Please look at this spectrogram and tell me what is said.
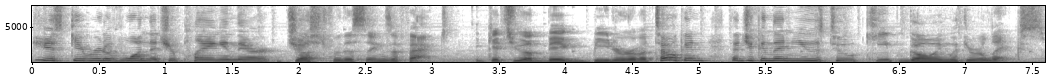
You just get rid of one that you're playing in there just for this thing's effect. It gets you a big beater of a token that you can then use to keep going with your links.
